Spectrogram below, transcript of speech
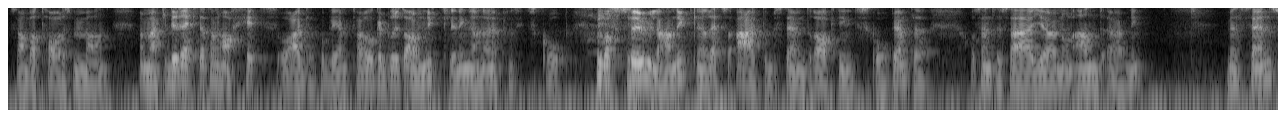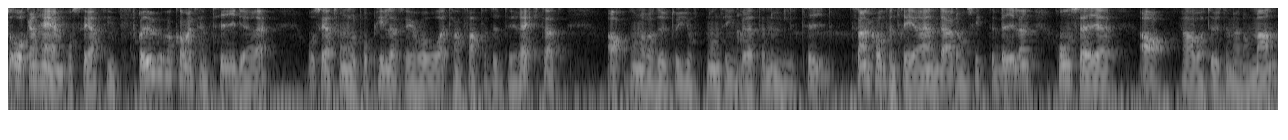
Så han bara tar det som en man. Man märker direkt att han har hets och aggreproblem. För han råkar bryta av nyckeln innan han öppnar sitt skåp. Då bara sular han nyckeln rätt så argt och bestämt rakt in i ett skåp jämte. Och sen typ så här gör någon andövning. Men sen så åker han hem och ser att sin fru har kommit hem tidigare. Och ser att hon håller på att pilla sig i håret. Han fattar typ direkt att Ja, hon har varit ute och gjort någonting för detta en underlig tid. Så han konfronterar henne där de sitter i bilen. Hon säger Ja, jag har varit ute med någon man.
